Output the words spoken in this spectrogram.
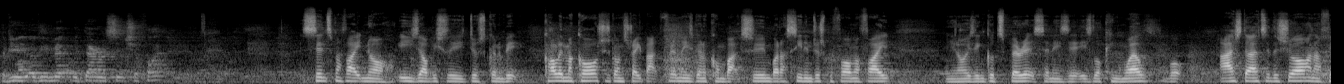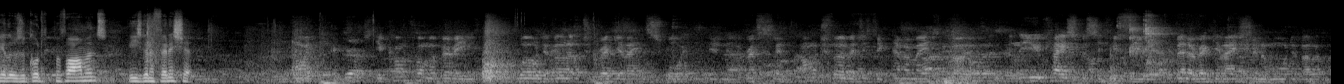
Have you have you met with Darren since your fight? Since my fight, no. He's obviously just going to be. Colin, my coach, has gone straight back for him. He's going to come back soon, but I seen him just before my fight. You know, he's in good spirits and he's, he's looking well. But I started the show and I feel it was a good performance. He's going to finish it. You come from a very well-developed and regulated sport in uh, wrestling. How much further do you think MMA can go in the UK specifically with better regulation and more development?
